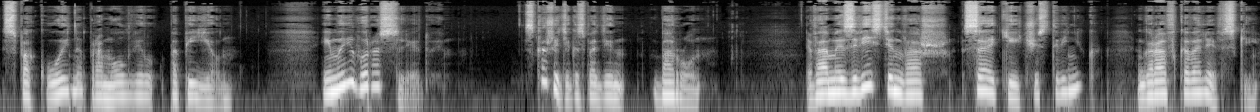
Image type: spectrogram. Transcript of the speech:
Спокойно промолвил Папион. И мы его расследуем. Скажите, господин барон, вам известен ваш соотечественник, граф Ковалевский?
